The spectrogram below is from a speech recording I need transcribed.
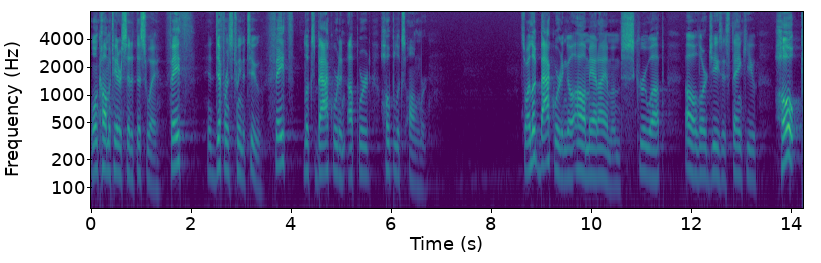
One commentator said it this way faith, the difference between the two faith looks backward and upward, hope looks onward. So I look backward and go, oh man, I am a screw up. Oh, Lord Jesus, thank you. Hope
